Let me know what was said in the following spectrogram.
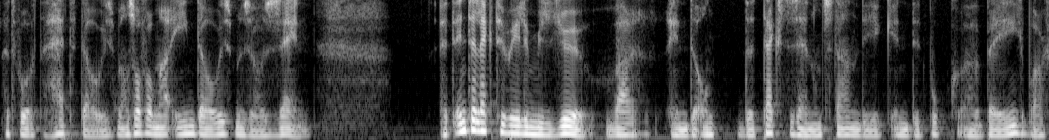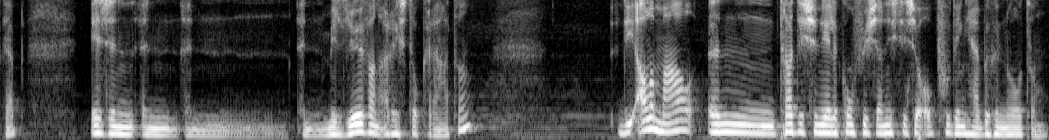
Het woord het Taoïsme, alsof er maar één Taoïsme zou zijn. Het intellectuele milieu waarin de, de teksten zijn ontstaan die ik in dit boek uh, bijeengebracht heb, is een, een, een, een milieu van aristocraten die allemaal een traditionele Confucianistische opvoeding hebben genoten.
